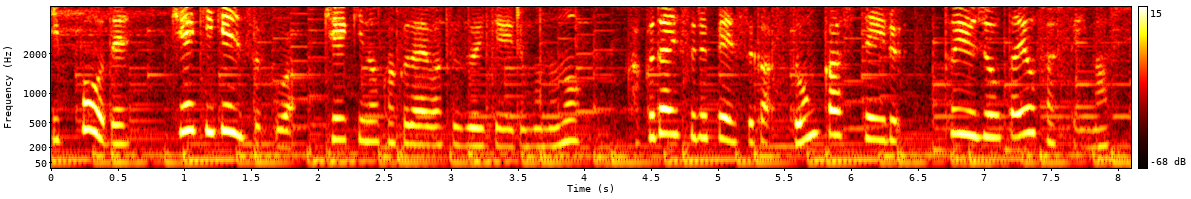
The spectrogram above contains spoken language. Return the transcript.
一方で景気減速は景気の拡大は続いているものの拡大するペースが鈍化しているという状態を指しています。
